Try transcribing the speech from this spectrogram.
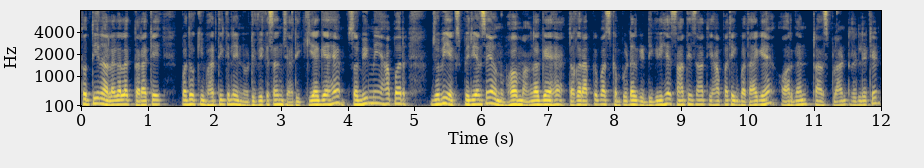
तो तीन अलग अलग तरह के पदों की भर्ती के लिए नोटिफिकेशन जारी किया गया है। सभी में यहाँ पर जो भी एक्सपीरियंस है, अनुभव मांगा गया है। तो अगर आपके पास कंप्यूटर की डिग्री है, साथ ही साथ यहाँ पर एक बताया गया है ऑर्गन ट्रांसप्लांट रिलेटेड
